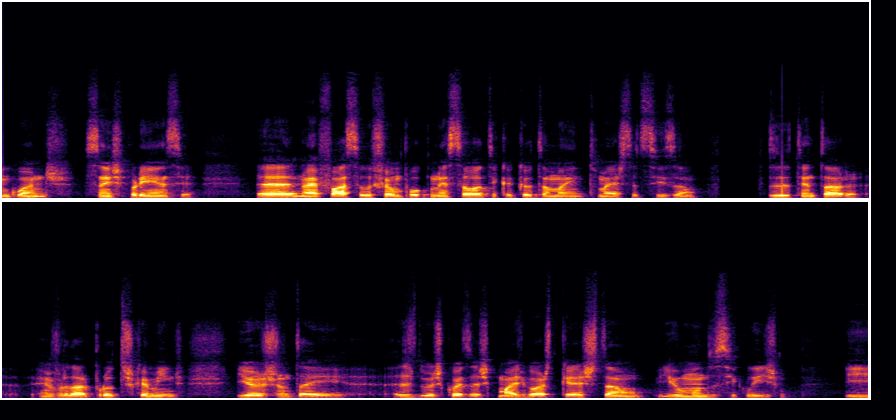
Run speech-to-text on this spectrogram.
5 anos sem experiência, uh, não é fácil. E foi um pouco nessa ótica que eu também tomei esta decisão de tentar enverdar por outros caminhos. E eu juntei as duas coisas que mais gosto, que é a gestão e o mundo do ciclismo. E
